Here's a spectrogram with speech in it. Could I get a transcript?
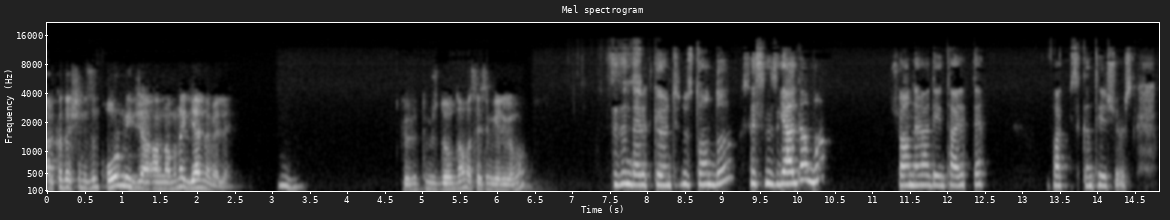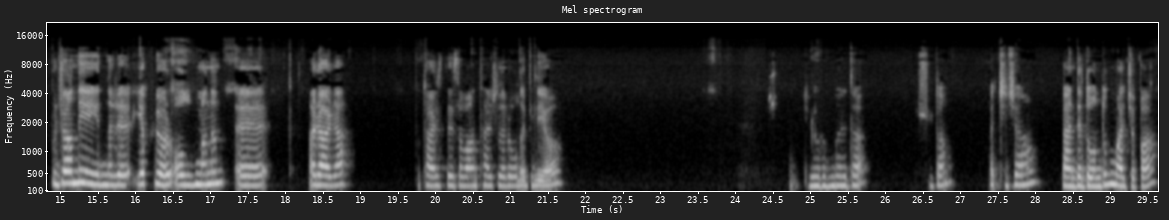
arkadaşınızın olmayacağı anlamına gelmemeli. Hı. Görüntümüz dondu ama sesim geliyor mu? Sizin de evet görüntünüz dondu. Sesiniz geldi ama şu an herhalde internette ufak bir sıkıntı yaşıyoruz. Bu canlı yayınları yapıyor olmanın e, ara ara bu tarz dezavantajları olabiliyor. Yorumları da şu şuradan açacağım. Ben de dondum mu acaba?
